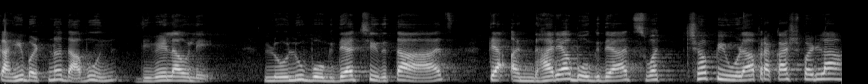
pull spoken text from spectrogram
काही बटणं दाबून दिवे लावले. लोलू बोगद्यात शिरताच त्या अंधाऱ्या बोगद्यात स्वच्छ पिवळा प्रकाश पडला.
